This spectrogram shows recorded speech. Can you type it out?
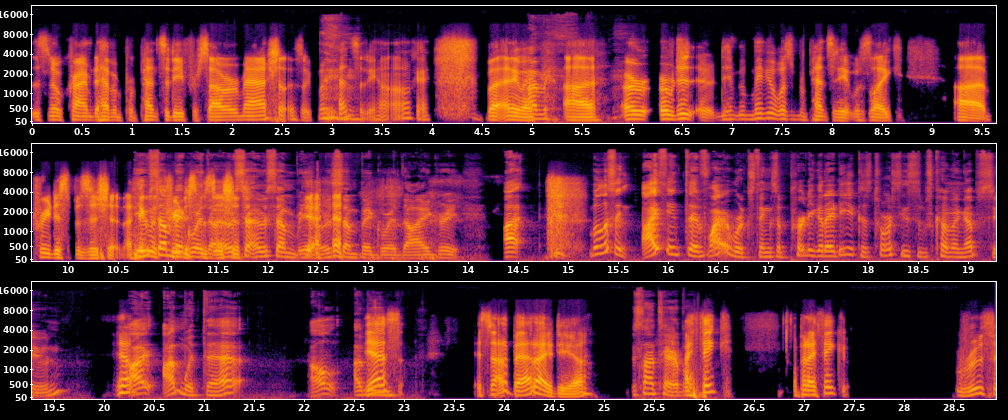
it's no crime to have a propensity for sour mash. I was like propensity, huh? Okay, but anyway, uh, or or did, uh, maybe it wasn't propensity. It was like uh, predisposition. I think it was, it was predisposition. It was, it was, some yeah, yeah, it was some big word though. I agree. I but listen, I think the fireworks thing's a pretty good idea because tour season's coming up soon. Yeah, I I'm with that. I'll. I mean, yes, it's not a bad idea. It's not terrible. I think, but I think Ruth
